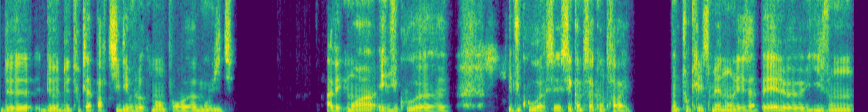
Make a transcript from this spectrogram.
de, toute la partie développement pour Movit avec moi. Et du coup, et du coup, c'est comme ça qu'on travaille. Donc toutes les semaines, on les appelle. ils ont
